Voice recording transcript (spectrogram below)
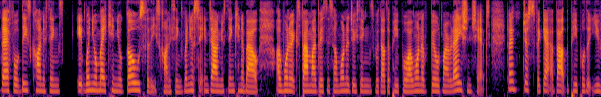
therefore, these kind of things it when you're making your goals for these kind of things when you're sitting down you're thinking about i want to expand my business. I want to do things with other people. I want to build my relationships. Don't just forget about the people that you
